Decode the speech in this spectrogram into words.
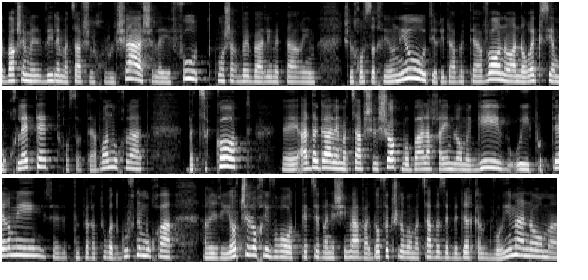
דבר שמביא למצב של חולשה, של עייפות, כמו שהרבה בעלים מתארים, של חוסר חיוניות, ירידה בתיאבון או אנורקסיה מוחלטת, חוסר תיאבון מוחלט, בצקות, עד הגעה למצב של שוק בו בעל החיים לא מגיב, הוא היפותרמי, שזה טמפרטורת גוף נמוכה, הריריות שלו חיוורות, קצב הנשימה והדופק שלו במצב הזה בדרך כלל גבוהים מהנורמה.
